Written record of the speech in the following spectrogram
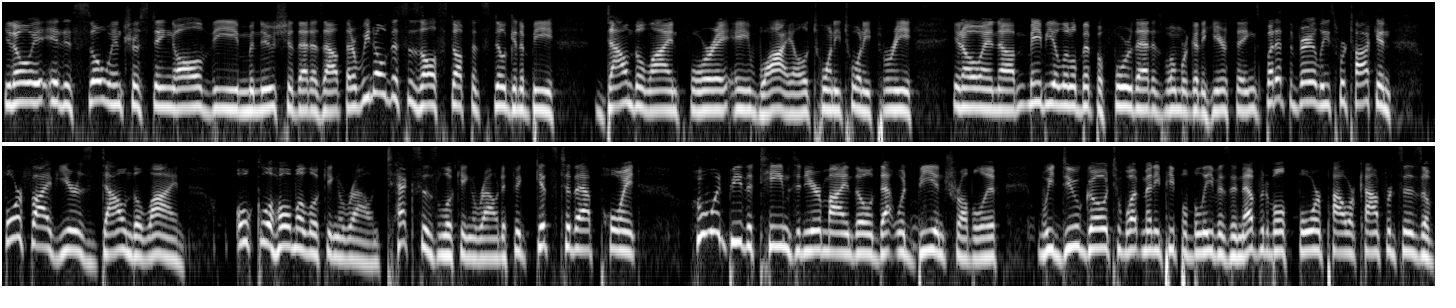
You know, it, it is so interesting, all the minutia that is out there. We know this is all stuff that's still going to be down the line for a, a while, 2023 you know, and uh, maybe a little bit before that is when we're going to hear things. But at the very least, we're talking four or five years down the line. Oklahoma looking around, Texas looking around. If it gets to that point, who would be the teams in your mind, though, that would be in trouble if we do go to what many people believe is inevitable four power conferences of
